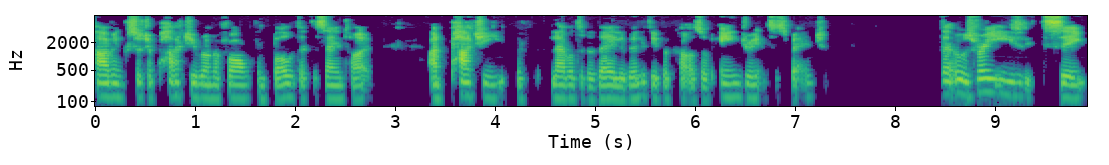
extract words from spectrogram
having such a patchy run of form from both at the same time, and patchy levels of availability because of injury and suspension, that it was very easy to see,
